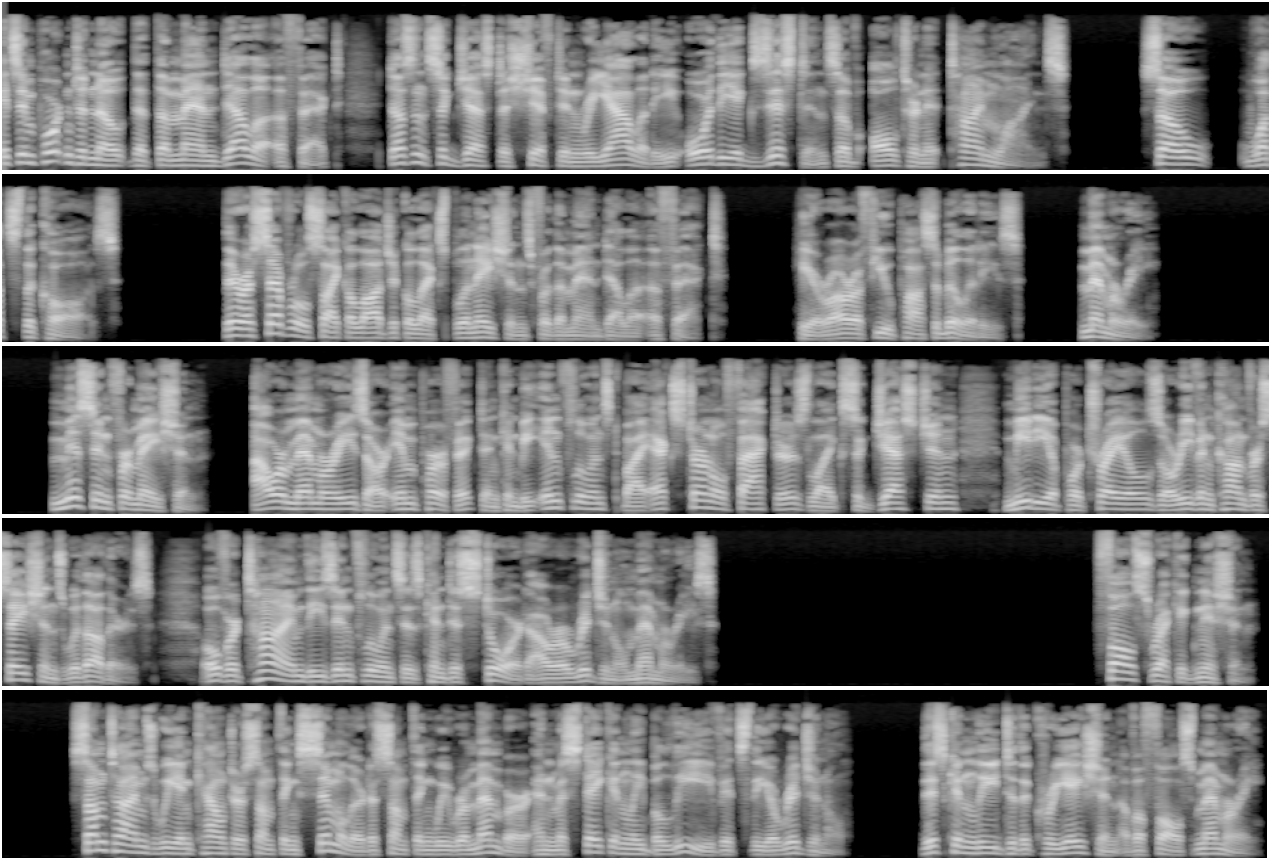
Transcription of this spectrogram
It's important to note that the Mandela effect doesn't suggest a shift in reality or the existence of alternate timelines. So, what's the cause? There are several psychological explanations for the Mandela effect. Here are a few possibilities. Memory. Misinformation. Our memories are imperfect and can be influenced by external factors like suggestion, media portrayals, or even conversations with others. Over time, these influences can distort our original memories. False recognition. Sometimes we encounter something similar to something we remember and mistakenly believe it's the original. This can lead to the creation of a false memory.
